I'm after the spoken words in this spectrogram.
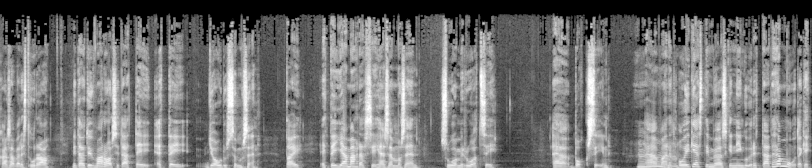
kansainvälistä uraa, niin täytyy varoa sitä, ettei, ettei joudu semmoiseen, tai ettei jämähdä siihen semmoiseen Suomi-Ruotsi boksiin, mm. vaan että oikeasti myöskin niin kuin yrittää tehdä muutakin.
